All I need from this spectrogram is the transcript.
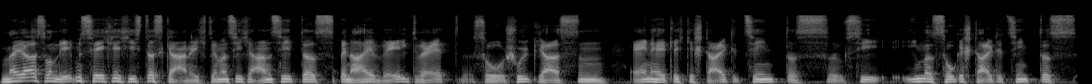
Naja, so nebensächlich ist das gar nicht. Wenn man sich ansieht, dass beinahe weltweit so Schulklassen einheitlich gestaltet sind, dass sie immer so gestaltet sind, dass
